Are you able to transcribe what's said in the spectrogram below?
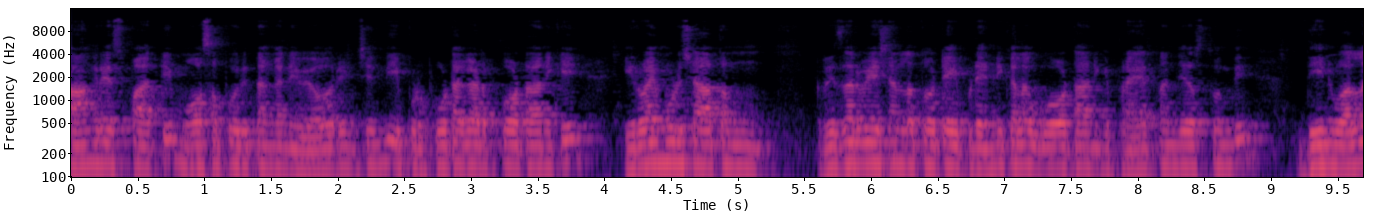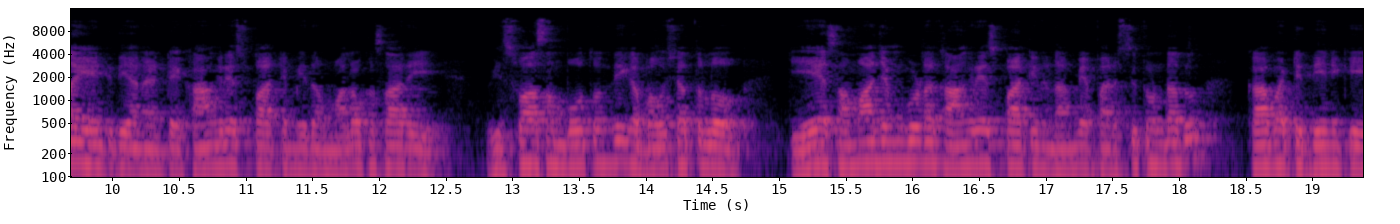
కాంగ్రెస్ పార్టీ మోసపూరితంగానే వ్యవహరించింది. ఇప్పుడు పూట గడుపుకోవటానికి ఇరవై మూడు శాతం రిజర్వేషన్లతోటే ఇప్పుడు ఎన్నికలకు పోవటానికి ప్రయత్నం చేస్తుంది. దీనివల్ల ఏంటిది అని అంటే కాంగ్రెస్ పార్టీ మీద మరొకసారి విశ్వాసం పోతుంది ఇక భవిష్యత్తులో ఏ సమాజం కూడా కాంగ్రెస్ పార్టీని నమ్మే పరిస్థితి ఉండదు. కాబట్టి దీనికి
